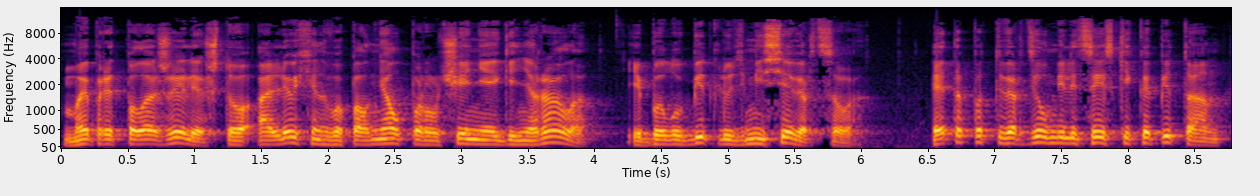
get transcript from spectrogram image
«Мы предположили, что Алехин выполнял поручение генерала и был убит людьми Северцева». Это подтвердил милицейский капитан,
